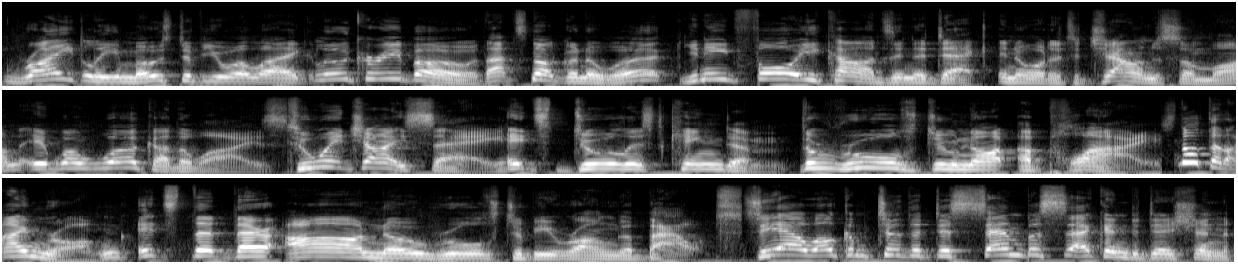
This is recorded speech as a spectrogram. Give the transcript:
rightly, most of you are like, Little Kuriboh, that's not gonna work. You need 40 cards in a deck in order to challenge someone. It won't work otherwise. To which I say, it's Duelist Kingdom. The rules do not apply. It's not that I'm wrong, it's that there are no rules to be wrong about. So yeah, welcome to the December 2nd edition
